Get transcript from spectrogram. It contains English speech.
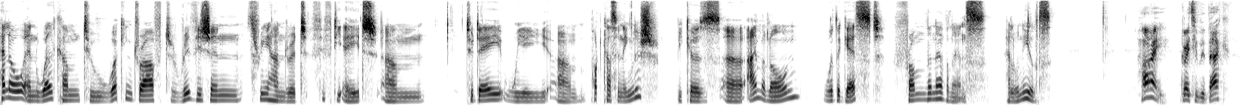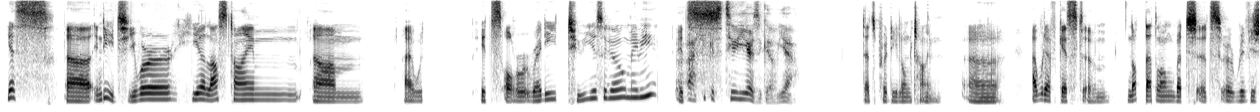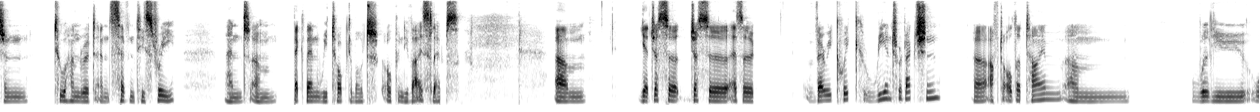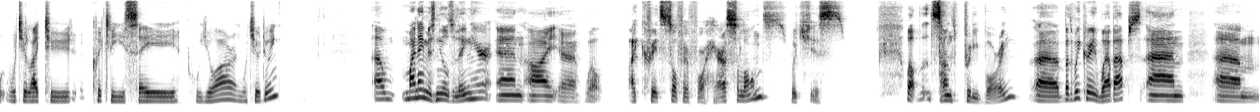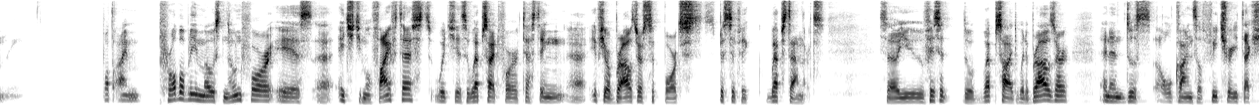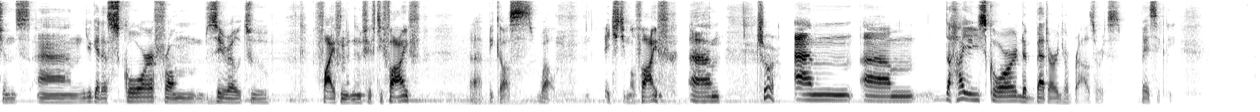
Hello and welcome to Working Draft Revision 358. Um, today we um, podcast in English because uh, I'm alone with a guest from the Netherlands. Hello, Niels. Hi, great to be back. Yes, uh, indeed. You were here last time. Um, I would. It's already two years ago, maybe. It's, I think it's two years ago. Yeah, that's pretty long time. Uh, I would have guessed um, not that long, but it's revision 273. And um, back then we talked about Open Device Labs. Um, yeah, just a, just a, as a very quick reintroduction uh, after all that time. Um, will you would you like to quickly say who you are and what you're doing? Um, my name is Niels Leenheer, and I uh, well I create software for hair salons, which is, well, it sounds pretty boring, uh, but we create web apps. And um, what I'm probably most known for is uh, HTML5 test, which is a website for testing uh, if your browser supports specific web standards. So you visit the website with a browser and then does all kinds of feature detections and you get a score from zero to 555 uh, because, well, HTML5. Um, sure. And um, the higher you score, the better your browser is, basically.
